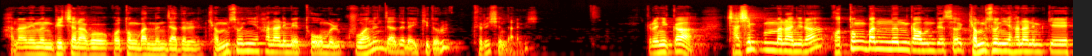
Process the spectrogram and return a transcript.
하나님은 비천하고 고통받는 자들, 겸손히 하나님의 도움을 구하는 자들의 기도를 들으신다는 것입니다. 그러니까 자신뿐만 아니라 고통받는 가운데서 겸손히 하나님께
